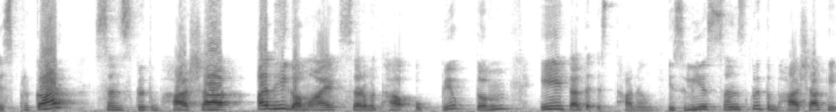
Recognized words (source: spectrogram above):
इस प्रकार संस्कृत भाषा अधिगमाय सर्वथा उपयुक्तम एतत् स्थानम। इसलिए संस्कृत भाषा के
